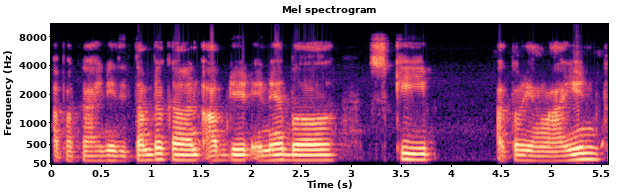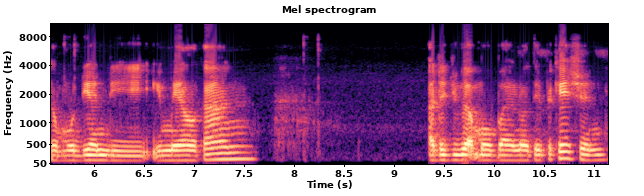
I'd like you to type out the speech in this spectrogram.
Apakah ini ditampilkan, update, enable, skip, atau yang lain, kemudian di emailkan. Ada juga mobile notification,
